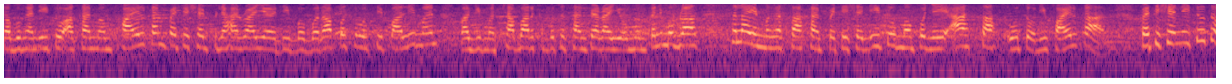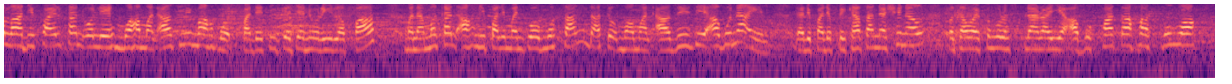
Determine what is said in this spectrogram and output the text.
gabungan itu akan memfailkan petisyen pilihan raya di beberapa kerusi parlimen bagi mencabar keputusan pilihan raya umum ke-15 selain mengesahkan petisyen itu mempunyai asas untuk difailkan. Petisyen itu telah difailkan oleh Muhammad Azmi Mahmud pada 3 Januari lepas menamakan Ahli Parlimen Gua Musang Datuk Muhammad Azizi Abu Naim daripada Perikatan Nasional Pegawai Pengurus Pilihan Raya Abu Fatah Hasbullah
